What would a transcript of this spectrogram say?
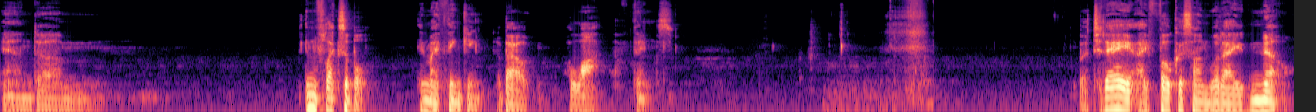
and um, inflexible in my thinking about a lot of things. But today I focus on what I know.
